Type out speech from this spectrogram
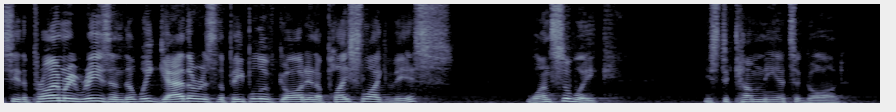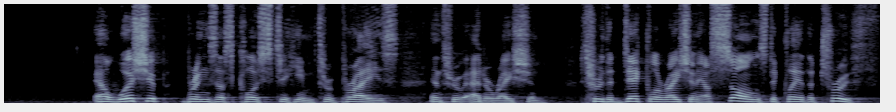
You see, the primary reason that we gather as the people of God in a place like this once a week is to come near to God. Our worship brings us close to Him through praise and through adoration. Through the declaration, our songs declare the truth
